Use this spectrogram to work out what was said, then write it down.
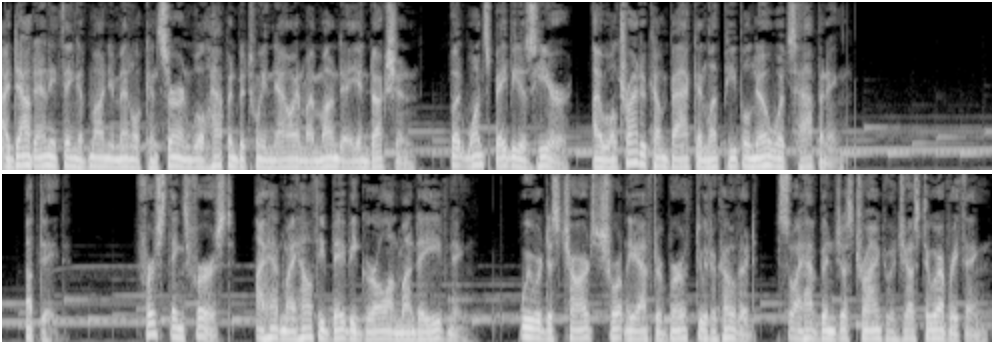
I doubt anything of monumental concern will happen between now and my Monday induction, but once baby is here, I will try to come back and let people know what's happening. Update. First things first, I had my healthy baby girl on Monday evening. We were discharged shortly after birth due to COVID, so I have been just trying to adjust to everything.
